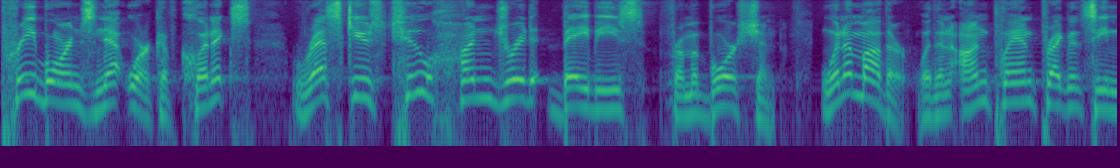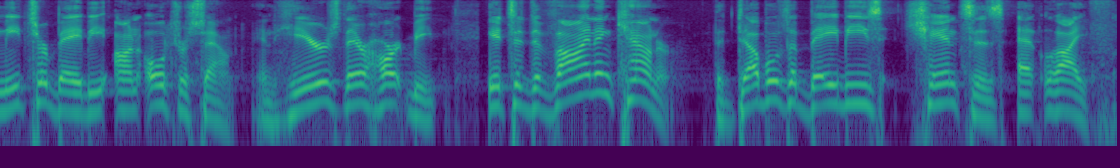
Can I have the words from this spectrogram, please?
Preborn's network of clinics rescues 200 babies from abortion. When a mother with an unplanned pregnancy meets her baby on ultrasound and hears their heartbeat, it's a divine encounter that doubles a baby's chances at life.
